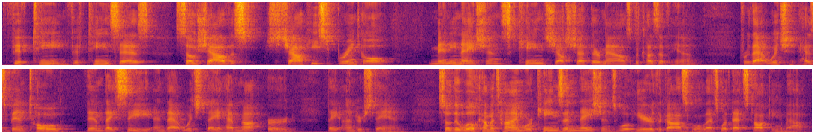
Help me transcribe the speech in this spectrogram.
15. 15 says, So shall, the, shall he sprinkle many nations, kings shall shut their mouths because of him. For that which has been told them they see, and that which they have not heard they understand. So there will come a time where kings and nations will hear the gospel. That's what that's talking about.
